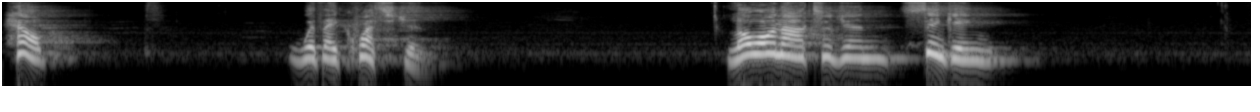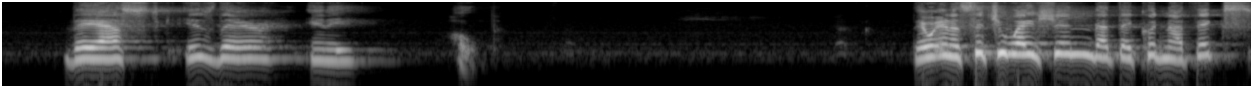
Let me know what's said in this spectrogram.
help with a question. Low on oxygen, sinking. They asked, Is there any hope? They were in a situation that they could not fix.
